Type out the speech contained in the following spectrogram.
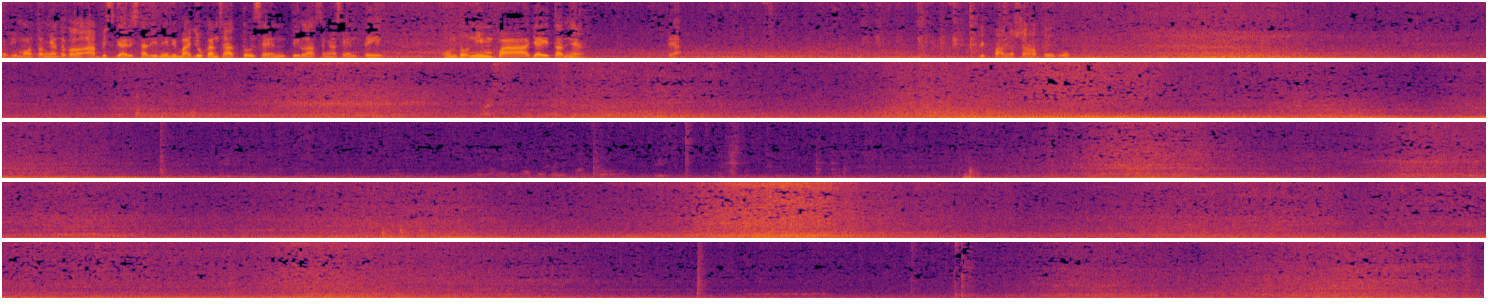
Jadi motongnya tuh kalau habis garis tadi ini dimajukan satu senti lah setengah senti untuk nimpa jahitannya. Ya. Ih panasnya HP ku.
